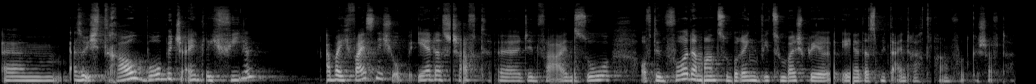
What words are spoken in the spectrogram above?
Ähm, also ich traue Bobic eigentlich viel, aber ich weiß nicht, ob er das schafft, äh, den Verein so auf den Vordermann zu bringen, wie zum Beispiel er das mit Eintracht Frankfurt geschafft hat.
